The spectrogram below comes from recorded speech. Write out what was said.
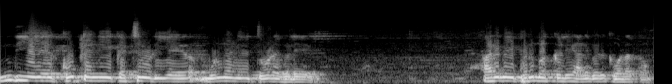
இந்திய கூட்டணி கட்சியினுடைய முன்னணி தோழர்களே அருமை பெருமக்களே அனைவருக்கும் வணக்கம்.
